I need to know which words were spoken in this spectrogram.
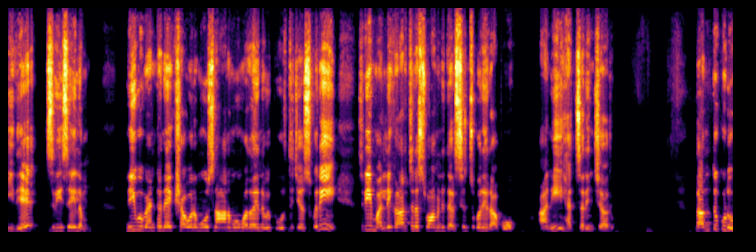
ఇదే శ్రీశైలం. నీవు వెంటనే క్షౌరము స్నానము మొదలైనవి పూర్తి చేసుకుని శ్రీ మల్లికార్జున స్వామిని దర్శించుకొని రాపో అని హెచ్చరించారు. తంతుకుడు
